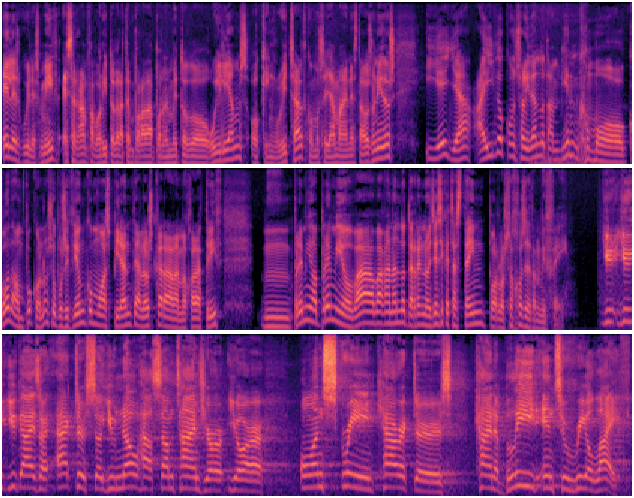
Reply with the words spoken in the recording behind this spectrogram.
Él es Will Smith, es el gran favorito de la temporada por el método Williams o King Richard, como se llama en Estados Unidos, y ella ha ido consolidando también como coda un poco, ¿no? Su posición como aspirante al Oscar a la mejor actriz, mm, premio a premio, va, va ganando terreno Jessica Chastain por los ojos de Tammy Faye. You, guys are actors, so you know how sometimes your on-screen characters kind of bleed into real life.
